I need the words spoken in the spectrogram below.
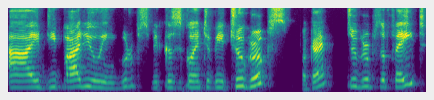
I divide you in groups because it's going to be two groups, okay? Two groups of eight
